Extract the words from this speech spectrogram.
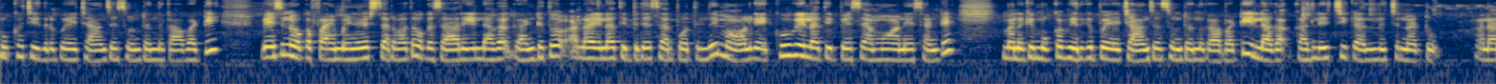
ముక్క చిదిరిపోయే ఛాన్సెస్ ఉంటుంది కాబట్టి వేసిన ఒక ఫైవ్ మినిట్స్ తర్వాత ఒకసారి ఇలాగ గంటితో అలా ఇలా తిప్పితే సరిపోతుంది. మామూలుగా ఎక్కువగా ఇలా తిప్పేసాము అనేసి అంటే మనకి ముక్క విరిగిపోయే ఛాన్సెస్ ఉంటుంది కాబట్టి ఇలాగ కదిలిచ్చి కదిలిచ్చినట్టు అలా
